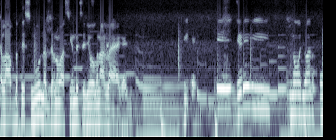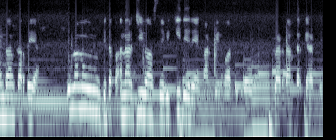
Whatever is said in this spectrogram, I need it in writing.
ਕਲੱਬ ਤੇ ਸਮੂਹ ਨਗਰ ਨਿਵਾਸੀਆਂ ਦੇ ਸਹਿਯੋਗ ਨਾਲ ਲਾਇਆ ਗਿਆ ਜੀ। ਠੀਕ ਹੈ ਤੇ ਜਿਹੜੇ ਵੀ ਨੌਜਵਾਨ ਖੂਨਦਾਨ ਕਰਦੇ ਆ। ਉਹਨਾਂ ਨੂੰ ਜਿੱਦਾਂ ਆਪਾਂ એનર્ਜੀ ਵਾਸਤੇ ਵੀ ਕੀ ਦੇ ਰਹੇ ਖਾਣ ਪੀਣ ਵਾਸਤੇ ਜਦੋਂ ਬਲੱਡ ਦਾਨ ਕਰਕੇ ਹਟਦੇ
